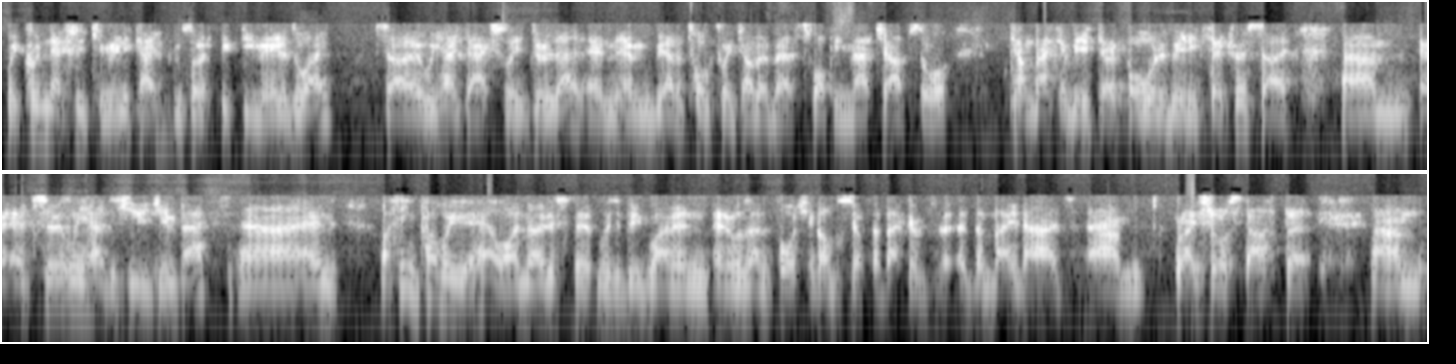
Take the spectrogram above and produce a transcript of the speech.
we couldn't actually communicate from sort of 50 metres away. So we had to actually do that and, and be able to talk to each other about swapping matchups or come back a bit, go forward a bit, etc. So um, it, certainly has a huge impact. Uh, and I think probably how I noticed it was a big one, and, and it was unfortunate, obviously, off the back of the Maynard um, Brayshaw stuff. But um,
